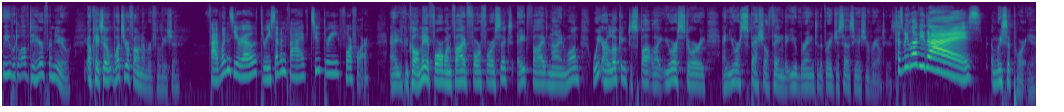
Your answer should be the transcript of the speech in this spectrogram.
We would love to hear from you. Okay, so what's your phone number, Felicia? 510-375-2344. And you can call me at 415 446 8591. We are looking to spotlight your story and your special thing that you bring to the Bridge Association of Realtors. Because we love you guys. And we support you.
